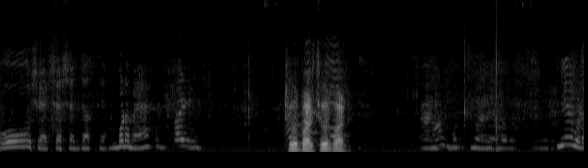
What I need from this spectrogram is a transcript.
ಓ ಶ ಶ ಶ ಜಾಸ್ತಿ ಬಿಡಮೆ ಚೂರು ಪಾಡು ಚೂರು ಪಾಡು ನೀರು ಬಿಡ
